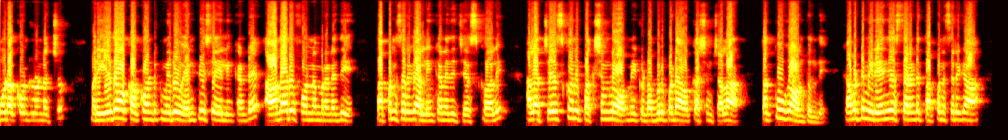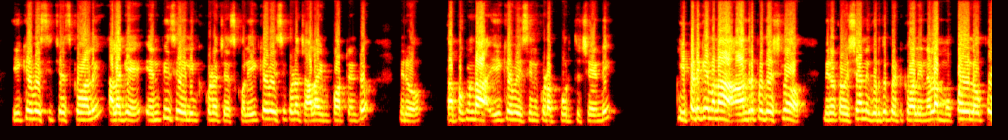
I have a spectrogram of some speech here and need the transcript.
మూడు అకౌంట్లు ఉండొచ్చు. మరి ఏదో ఒక అకౌంట్కు మీరు ఎన్పిసిఐ లింక్ అంటే ఆధారు ఫోన్ నెంబర్ అనేది తప్పనిసరిగా లింక్ అనేది చేసుకోవాలి. అలా చేసుకొని పక్షంలో మీకు డబ్బులు పడే అవకాశం చాలా తక్కువగా ఉంటుంది. కాబట్టి మీరు ఏం చేస్తారంటే తప్పనిసరిగా ఈకేవైసీ చేసుకోవాలి. అలాగే ఎన్పిసిఐ లింక్ కూడా చేసుకోవాలి. ఈకేవైసీ కూడా చాలా ఇంపార్టెంట్ మీరు తప్పకుండా ఈకేవైసీని కూడా పూర్తి చేయండి. ఇప్పటికే మన ఆంధ్రప్రదేశ్లో మీరు ఒక విషయాన్ని గుర్తుపెట్టుకోవాలి. నెల ముప్పై లోపు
